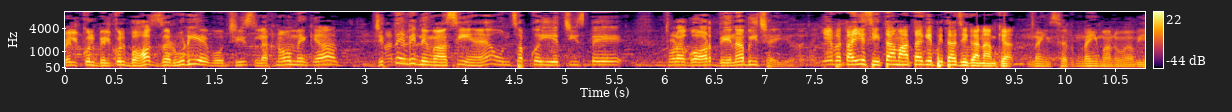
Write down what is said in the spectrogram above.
बिल्कुल बिल्कुल। बहुत ज़रूरी है वो चीज़। लखनऊ में क्या जितने भी निवासी हैं उन सबको ये चीज़ पे थोड़ा गौर देना भी चाहिए। ये बताइए सीता माता के पिताजी का नाम क्या? नहीं सर नहीं मालूम अभी।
